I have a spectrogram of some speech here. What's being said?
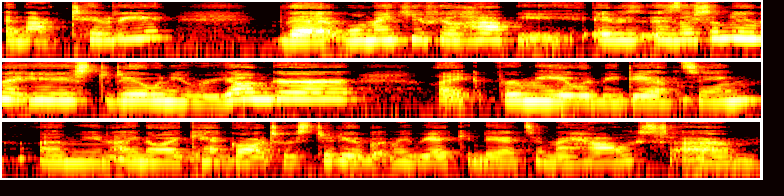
an activity that will make you feel happy. Is, is there something that you used to do when you were younger? Like for me, it would be dancing. I mean, I know I can't go out to a studio, but maybe I can dance in my house. Um,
